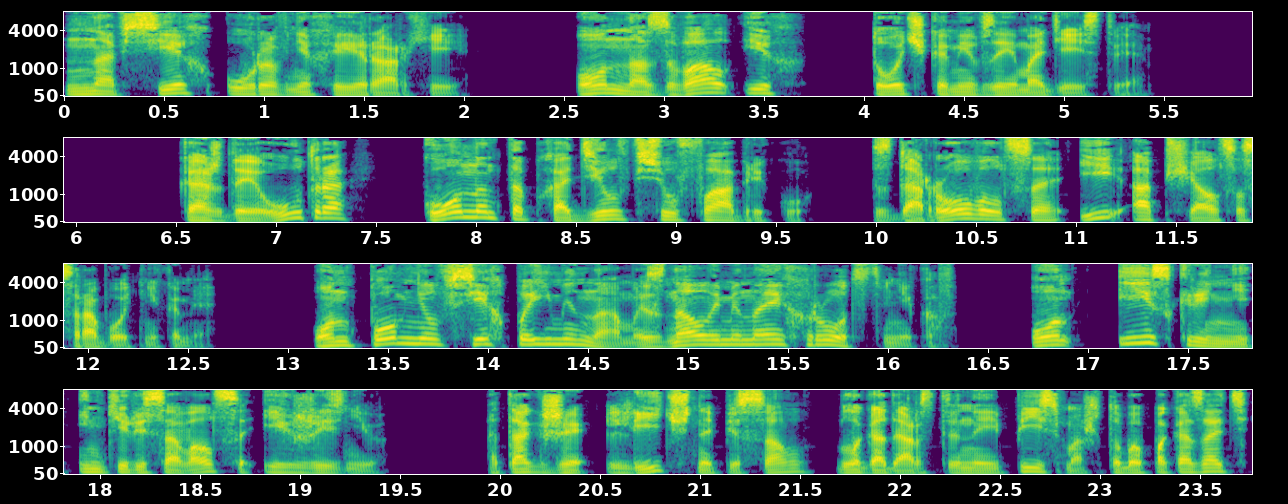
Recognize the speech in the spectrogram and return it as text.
на всех уровнях иерархии. Он назвал их точками взаимодействия. Каждое утро Конант обходил всю фабрику, здоровался и общался с работниками. Он помнил всех по именам и знал имена их родственников. Он искренне интересовался их жизнью, а также лично писал благодарственные письма, чтобы показать,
